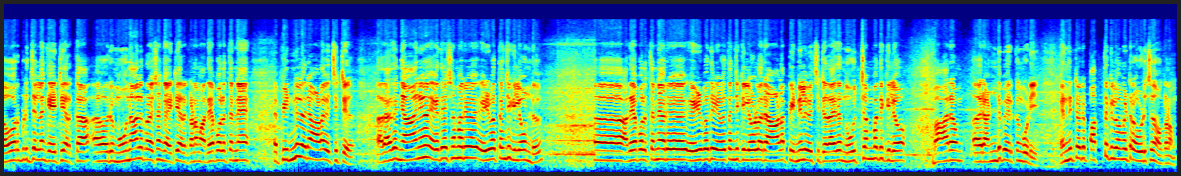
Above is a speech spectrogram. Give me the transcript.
ഓവർ ബ്രിഡ്ജ് എല്ലാം കയറ്റി ഇറക്കുക. ഒരു മൂന്നാൽ പ്രാവശ്യം കയറ്റി ഇറക്കണം. അതേപോലെ തന്നെ പിന്നിൽ ഒരാളെ വെച്ചിട്ട്. അതായത് ഞാൻ ഏകദേശം ഒരു എഴുപത്തഞ്ച് കിലോ ഉണ്ട്. അതേപോലെ തന്നെ ഒരു എഴുപത് എഴുപത്തഞ്ച് കിലോ ഉള്ള ഒരാളെ പിന്നിൽ വെച്ചിട്ട് അതായത് നൂറ്റമ്പത് കിലോ ഭാരം രണ്ട് പേർക്കും കൂടി. എന്നിട്ടൊരു പത്ത് കിലോമീറ്റർ ഓടിച്ച് നോക്കണം.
